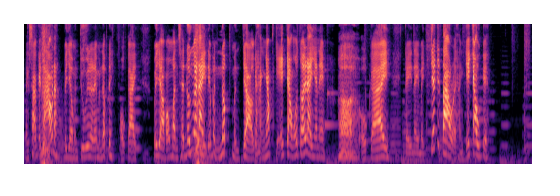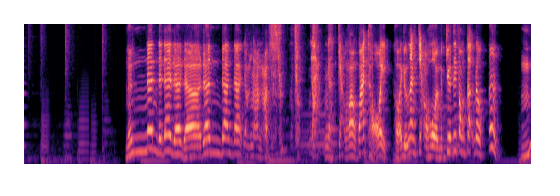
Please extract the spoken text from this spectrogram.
đằng sau cái táo nè bây giờ mình chui ra đây mình núp đi ok bây giờ bọn mình sẽ đứng ở đây để mình núp mình chờ cái thằng nhóc trẻ trâu nó tới đây nha anh em à, ok kỳ này mày chết với tao rồi thằng trẻ trâu kìa Nên nên đà đà đà đà đà đà nhầm Kẹo ngon quá trời Hỏi đứng ăn kẹo hồi mà chưa thấy phong cận đâu Ừ. Ừ?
